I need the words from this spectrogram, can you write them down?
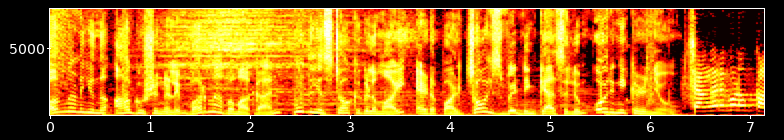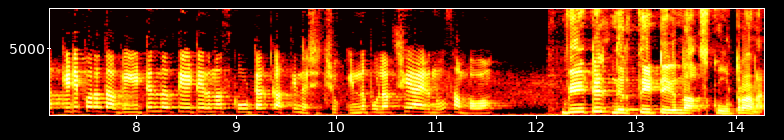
വന്നണിയുന്ന ആഘോഷങ്ങളെ വർണാഭമാക്കാൻ പുതിയ സ്റ്റോക്കുകളുമായി എടപ്പാൾ ചോയ്സ് വെഡിംഗ് കാസിലും ഒരുങ്ങിക്കഴിഞ്ഞു. ചങ്ങരകുളം കക്കിടിപ്പുറത്ത് വീട്ടിൽ നിർത്തിയിട്ടിരുന്ന സ്കൂട്ടർ കത്തി നശിച്ചു. ഇന്ന് പുലർച്ചെയായിരുന്നു സംഭവം. വീട്ടിൽ നിർത്തിയിട്ടിരുന്ന സ്കൂട്ടറാണ്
